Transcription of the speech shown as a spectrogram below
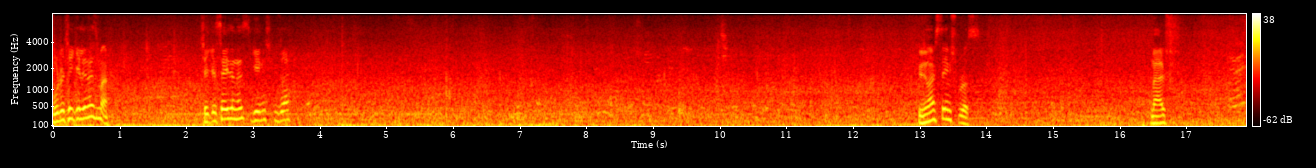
Burada çekildiniz mi? Çekilseydiniz geniş güzel. Üniversiteymiş burası. Merş. Evet.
